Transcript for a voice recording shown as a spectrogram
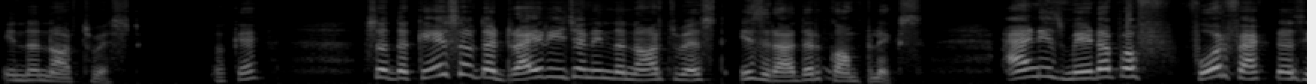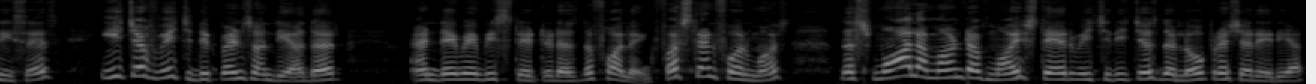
in the northwest. Okay. So, the case of the dry region in the northwest is rather complex and is made up of four factors he says each of which depends on the other and they may be stated as the following. First and foremost the small amount of moist air which reaches the low pressure area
